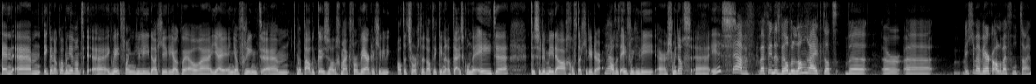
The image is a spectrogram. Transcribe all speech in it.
En ehm, ik ben ook wel benieuwd, want eh, ik weet van jullie dat jullie ook wel, eh, jij en jouw vriend, ehm, bepaalde keuzes hadden gemaakt voor werk. Dat jullie altijd zorgden dat de kinderen thuis konden eten tussen de middag. Of dat jullie er Ja. altijd een van jullie er smiddags eh is. Ja, we- wij vinden het wel belangrijk dat we er... weet je, wij werken allebei fulltime.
